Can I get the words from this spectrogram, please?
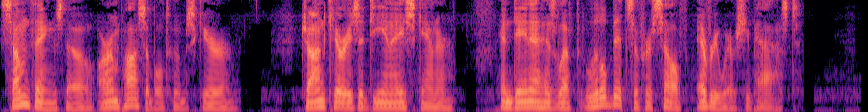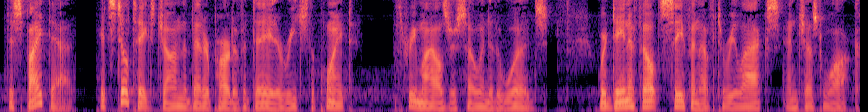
Some things, though, are impossible to obscure. John carries a DNA scanner, and Dana has left little bits of herself everywhere she passed. Despite that, it still takes John the better part of a day to reach the point, three miles or so into the woods, where Dana felt safe enough to relax and just walk.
